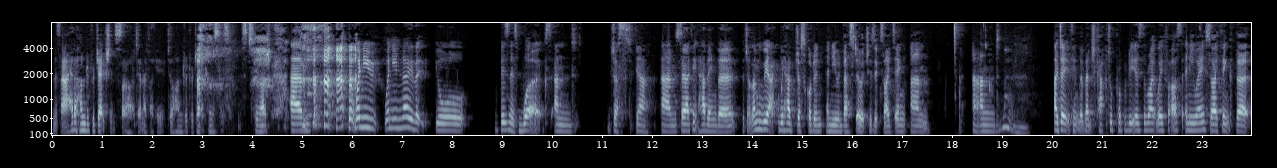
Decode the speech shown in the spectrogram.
And it's like, I had a hundred rejections. So oh, I don't know if I could do a hundred rejections. It's, it's, too much. Um, but when you, when you know that your business works and just, yeah. Um, so I think having the, the chance, I mean, we, we have just got a, a new investor, which is exciting. Um, and mm. I don't think that venture capital probably is the right way for us anyway. So I think that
